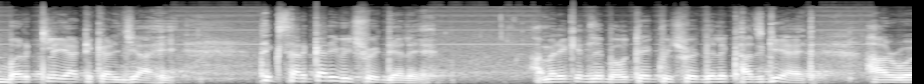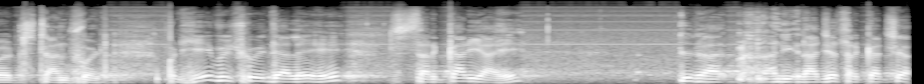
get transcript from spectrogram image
बर्कले या ठिकाणी जे आहे ते एक सरकारी विश्वविद्यालय आहे. अमेरिकेतले बहुतेक विश्वविद्यालय खाजगी आहेत हार्वर्ड स्टॅनफर्ड. पण हे विश्वविद्यालय हे सरकारी आहे. रा- आणि राज्य सरकारच्या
